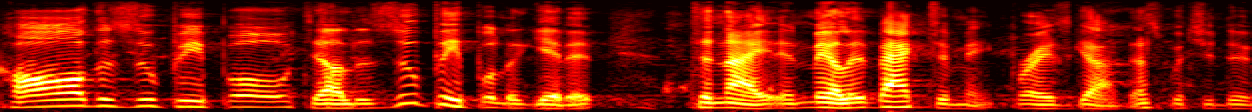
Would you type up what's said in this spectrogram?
call the zoo people, tell the zoo people to get it tonight and mail it back to me. Praise God. That's what you do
